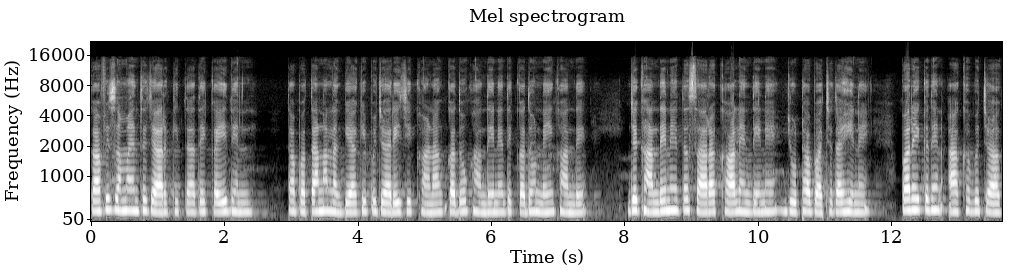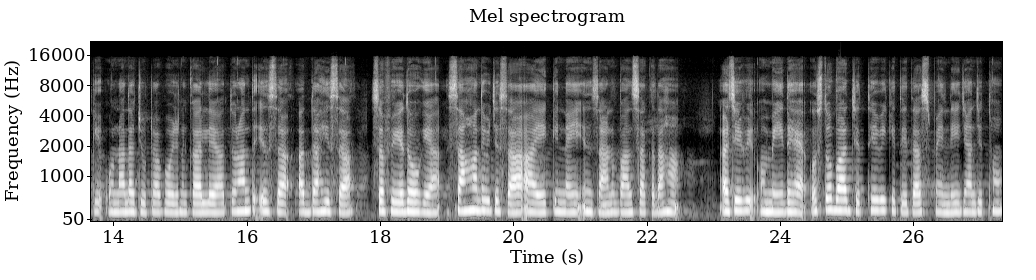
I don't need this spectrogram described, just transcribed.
ਕਾਫੀ ਸਮਾਂ ਇੰਤਜ਼ਾਰ ਕੀਤਾ ਤੇ ਕਈ ਦਿਨ ਤਾਂ ਪਤਾ ਨਾ ਲੱਗਿਆ ਕਿ ਪੁਜਾਰੀ ਜੀ ਖਾਣਾ ਕਦੋਂ ਖਾਂਦੇ ਨੇ ਤੇ ਕਦੋਂ ਨਹੀਂ ਖਾਂਦੇ। ਜੇ ਖਾਂਦੇ ਨੇ ਤਾਂ ਸਾਰਾ ਖਾ ਲੈਂਦੇ ਨੇ ਝੂਠਾ ਬਚਦਾ ਹੀ ਨਹੀਂ। ਪਰ ਇੱਕ ਦਿਨ ਅੱਖ ਬਚਾ ਕੇ ਉਹਨਾਂ ਦਾ ਝੂਠਾ ਭੋਜਨ ਕਰ ਲਿਆ। ਤੁਰੰਤ ਇਸ ਦਾ ਅੱਧਾ ਹਿੱਸਾ ਸਫੇਦ ਹੋ ਗਿਆ। ਸਾਹਾਂ ਦੇ ਵਿੱਚ ਸਾਹ ਆਏ ਕਿ ਨਹੀਂ, ਇਨਸਾਨ ਬਣ ਸਕਦਾ ਹਾਂ। ਅਜੇ ਵੀ ਉਮੀਦ ਹੈ। ਉਸ ਤੋਂ ਬਾਅਦ ਜਿੱਥੇ ਵੀ ਕਿਤੇ ਦੱਸ ਪੈਂਦੀ ਜਾਂ ਜਿੱਥੋਂ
